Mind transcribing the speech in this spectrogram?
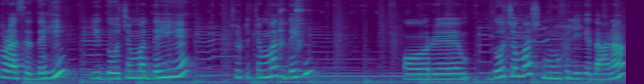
थोड़ा सा दही, ये दो चम्मच दही है, छोटे चम्मच दही। और दो चम्मच मूंगफली के दाना।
